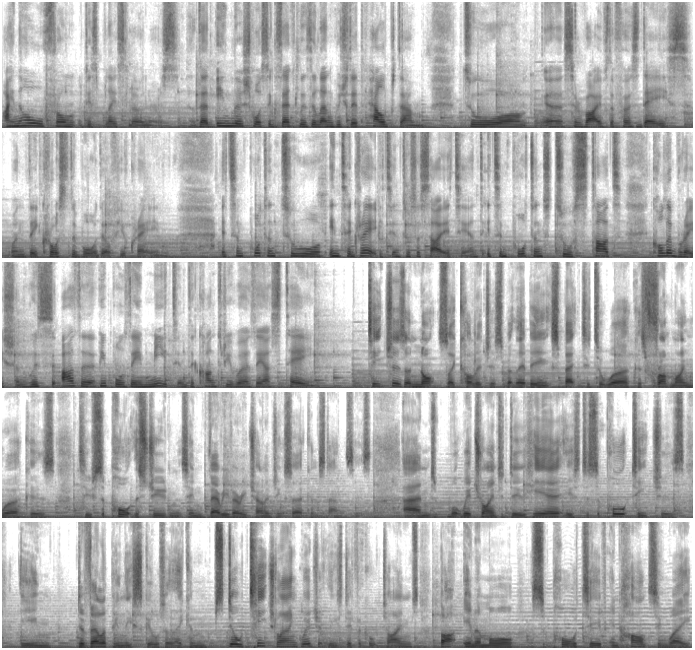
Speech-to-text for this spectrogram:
I know from displaced learners that English was exactly the language that helped them to uh, survive the first days when they crossed the border of Ukraine. It's important to integrate into society and it's important to start collaboration with other people they meet in the country where they are staying. Teachers are not psychologists, but they're being expected to work as frontline workers to support the students in very, very challenging circumstances. And what we're trying to do here is to support teachers in developing these skills so they can still teach language at these difficult times, but in a more supportive, enhancing way.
